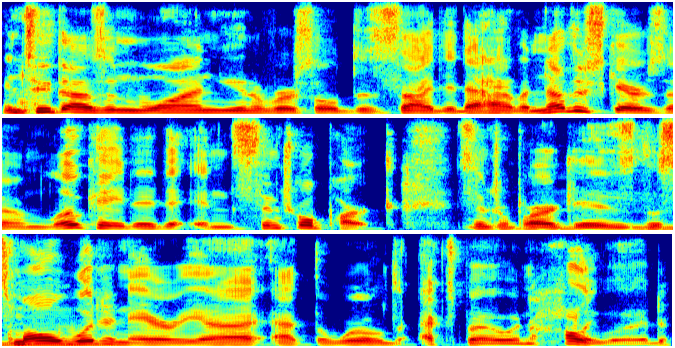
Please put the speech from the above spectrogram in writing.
In 2001, Universal decided to have another scare zone located in Central Park. Central Park is the small wooden area at the World Expo in Hollywood.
